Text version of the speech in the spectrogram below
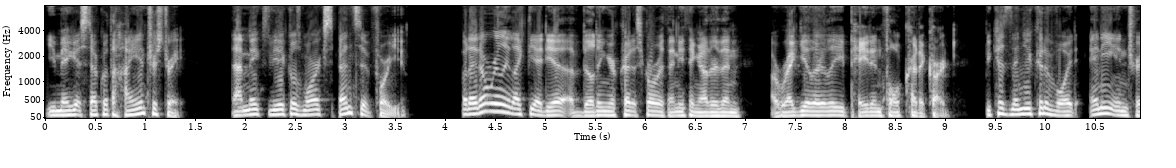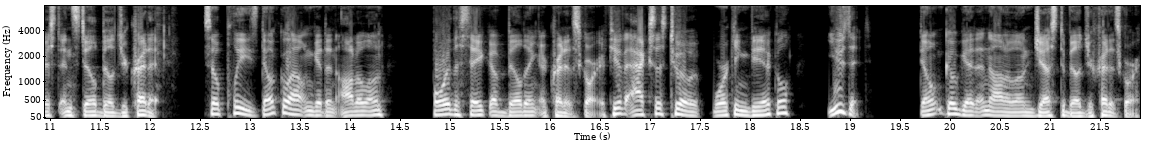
You may get stuck with a high interest rate. That makes vehicles more expensive for you. But I don't really like the idea of building your credit score with anything other than a regularly paid in full credit card, because then you can avoid any interest and still build your credit. So please don't go out and get an auto loan for the sake of building a credit score. If you have access to a working vehicle, use it. Don't go get an auto loan just to build your credit score.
